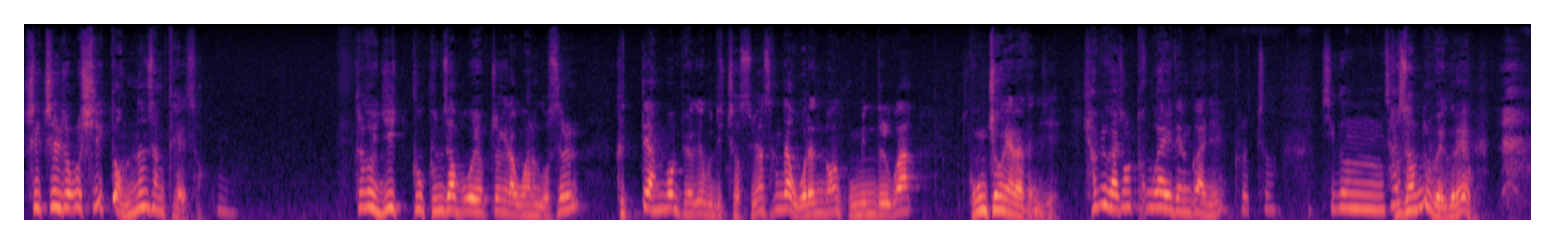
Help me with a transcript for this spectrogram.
실질적으로 실익도 없는 상태에서 그래도 이 그 군사보호협정이라고 하는 것을 그때 한번 벽에 부딪혔으면 상당히 오랜 동안 국민들과 공청회라든지 협의 과정을 통과해야 되는 거 아니에요? 그렇죠. 지금 저 사실 사람들 왜 그래요?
